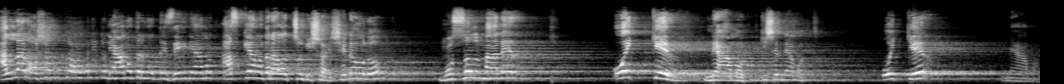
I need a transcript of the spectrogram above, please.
আল্লাহর অসংখ্য অগণিত নিয়ামতের মধ্যে যেই নিয়ামত আজকে আমাদের আলোচ্য বিষয়, সেটা হলো মুসলমানের ঐক্যের নিয়ামত। কিসের নিয়ামত? ঐক্যের নিয়ামত।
